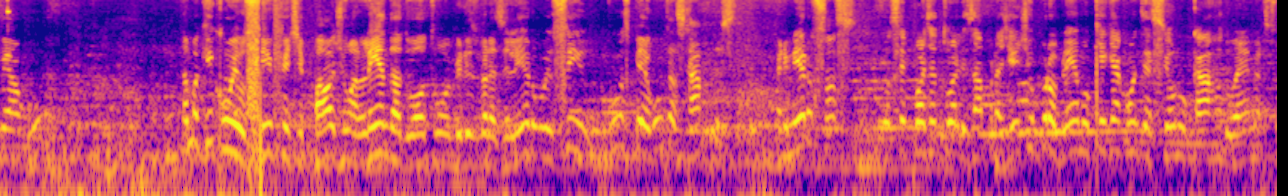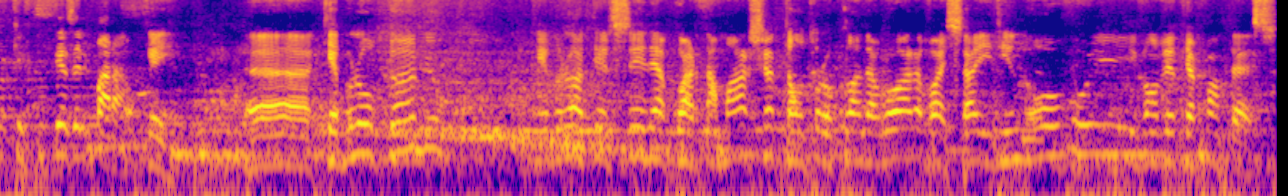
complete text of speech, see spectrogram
tiver algum. Estamos aqui com o Wilson Fittipaldi, uma lenda do automobilismo brasileiro. Wilson, algumas perguntas rápidas. Primeiro, só se você pode atualizar para a gente o problema, o que, que aconteceu no carro do Emerson que fez ele parar. Ok. Uh, quebrou o câmbio, quebrou a terceira e a quarta marcha, estão trocando agora, vai sair de novo e vamos ver o que acontece.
